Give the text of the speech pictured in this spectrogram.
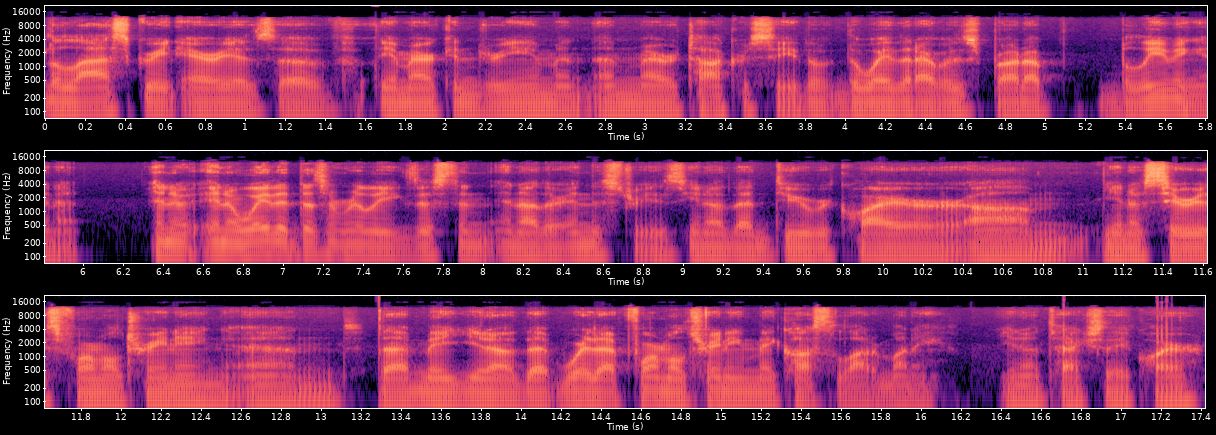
the last great areas of the American dream and, and meritocracy, the, the way that I was brought up believing in it. In a, in a way that doesn't really exist in, in other industries, you know, that do require, um, you know, serious formal training and that may, you know, that where that formal training may cost a lot of money, you know, to actually acquire.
